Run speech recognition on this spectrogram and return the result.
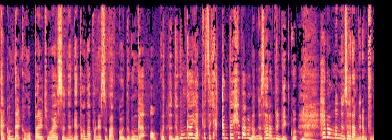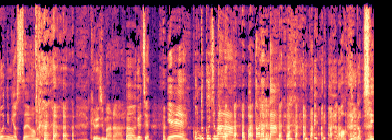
알콩달콩 오빠를 좋아했었는데 떠나보낼 수 받고, 누군가 없고, 또 누군가 옆에서 약간 또 해방을 넣는 사람들도 있고, 네. 해방 넣는 사람들은 부모님이었어요. 그러지 마라. 어, 그렇지. 예, 꿈도 꾸지 마라. 오빠 떠난다. 어린 것이.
